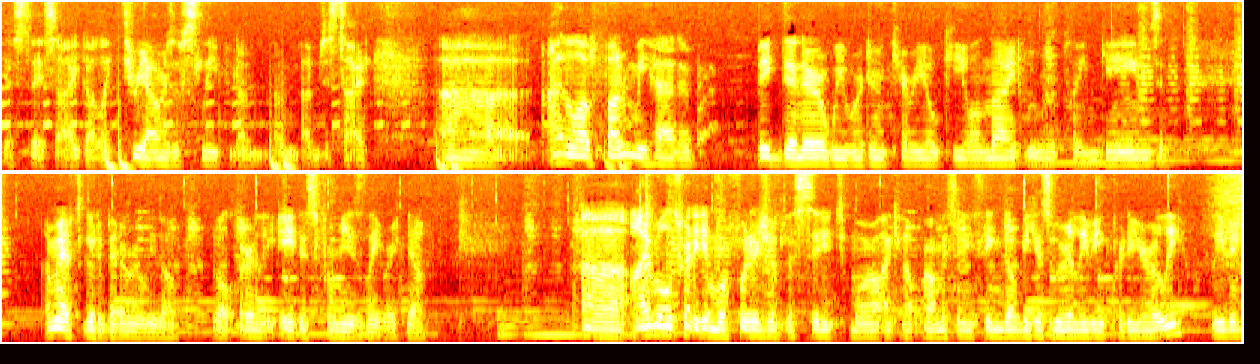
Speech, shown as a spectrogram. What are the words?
yesterday. So I got like three hours of sleep, and I'm I'm, I'm just tired. Uh, I had a lot of fun. We had a big dinner. We were doing karaoke all night. We were playing games, and I'm gonna have to go to bed early though. Well, early. Eight is for me is late right now. Uh, I will try to get more footage of the city tomorrow. I cannot promise anything though because we are leaving pretty early, leaving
